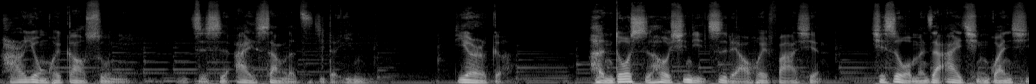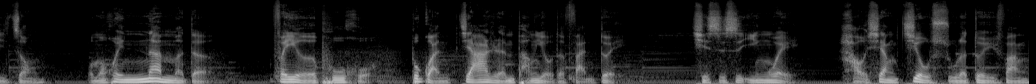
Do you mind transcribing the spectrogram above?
卡尔用会告诉你，你只是爱上了自己的阴影。第二个，很多时候心理治疗会发现，其实我们在爱情关系中，我们会那么的飞蛾扑火，不管家人朋友的反对，其实是因为。好像救赎了对方，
